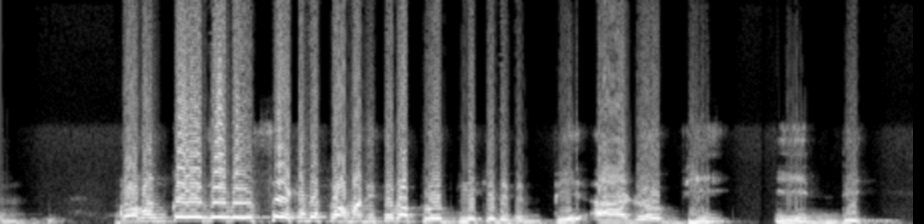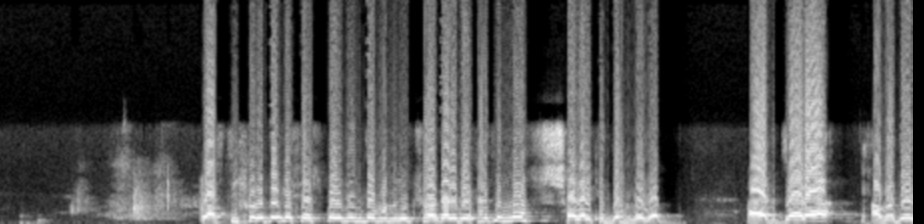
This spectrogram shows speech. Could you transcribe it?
n প্রমাণ করে যে বলছে এখানে প্রমাণিত বা প্রুফ লিখে দেবেন। P R O V E D ক্লাসটি শুরু থেকে শেষ পর্যন্ত মনোযোগ সহকারে দেখার জন্য সবাইকে ধন্যবাদ। আর যারা আমাদের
